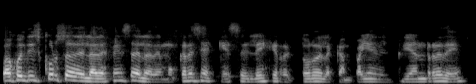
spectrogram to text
Bajo el discurso de la defensa de la democracia, que es el eje rector de la campaña del PRIAN-RD,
